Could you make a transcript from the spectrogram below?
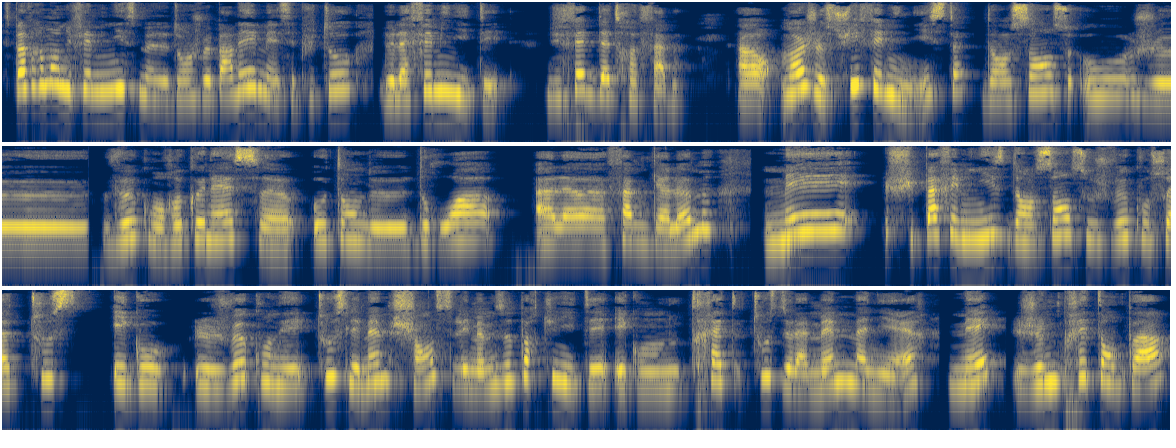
C'est pas vraiment du féminisme dont je veux parler, mais c'est plutôt de la féminité, du fait d'être femme. Alors moi je suis féministe dans le sens où je veux qu'on reconnaisse euh, autant de droits à la femme qu'à l'homme, mais je suis pas féministe dans le sens où je veux qu'on soit tous égaux. Je veux qu'on ait tous les mêmes chances, les mêmes opportunités et qu'on nous traite tous de la même manière, mais je ne prétends pas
